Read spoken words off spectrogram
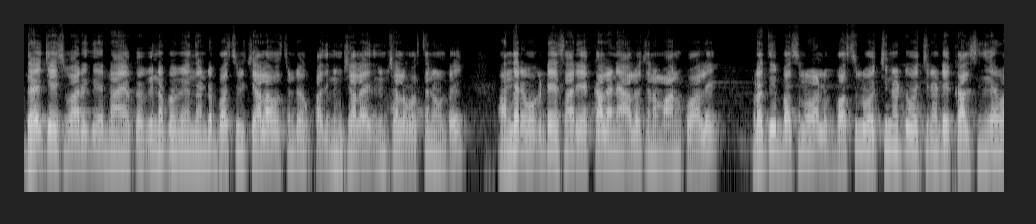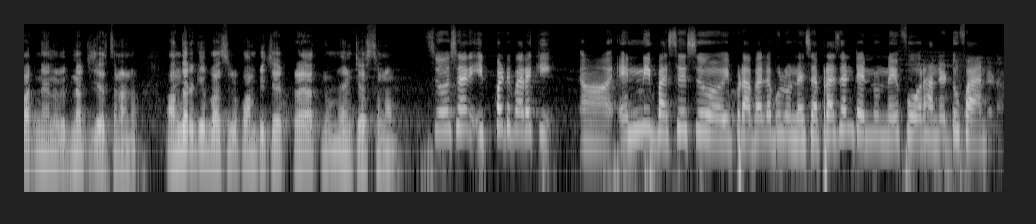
దయచేసి వారికి నా యొక్క విన్నపం ఏంటంటే బస్సులు చాలా వస్తుంటాయి. ఒక పది నిమిషాలు ఐదు నిమిషాలు వస్తూనే ఉంటాయి. అందరూ ఒకటేసారి ఎక్కాలనే ఆలోచన మానుకోవాలి. ప్రతి బస్సులో వాళ్ళు బస్సులు వచ్చినట్టు వచ్చినట్టు ఎక్కాల్సిందిగా వారిని నేను విజ్ఞప్తి చేస్తున్నాను. అందరికీ బస్సులు పంపించే ప్రయత్నం మేము చేస్తున్నాం. సో సార్ ఇప్పటి వరకు ఎన్ని బస్సెస్ ఇప్పుడు అవైలబుల్ ఉన్నాయి సార్? ప్రజెంట్ ఎన్ని ఉన్నాయి? Four hundred to five hundred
